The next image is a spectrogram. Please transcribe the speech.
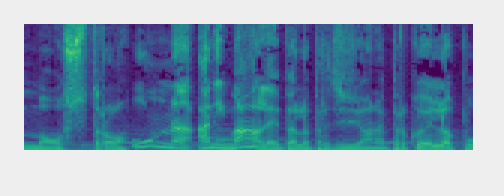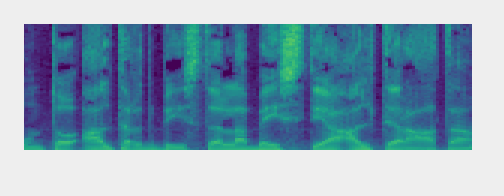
mostro, un animale per la precisione, per quello appunto Altered Beast, la bestia alterata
